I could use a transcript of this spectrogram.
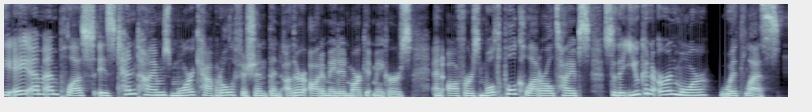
The AMM Plus is 10 times more capital efficient than other automated market makers and offers multiple collateral types so that you can earn more with less.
